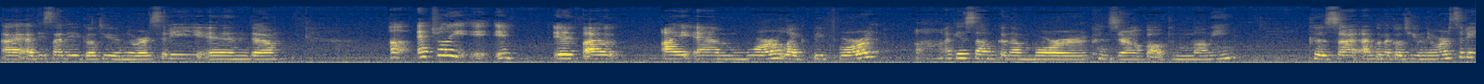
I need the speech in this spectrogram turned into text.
I, I decided to go to university and um, uh, actually, if if I I am more like before. Uh, I guess I'm gonna more concerned about money, cause I, I'm gonna go to university.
